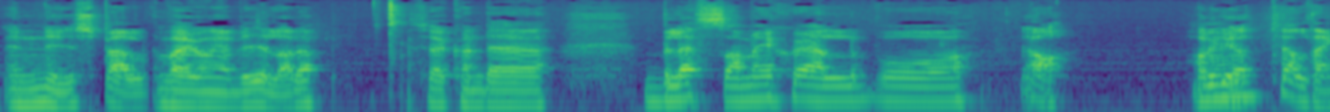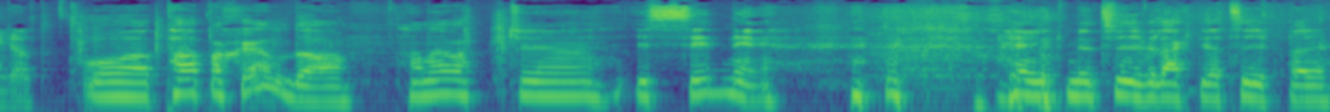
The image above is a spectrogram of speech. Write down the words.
en ny spel varje gång jag vilade. Så jag kunde blessa mig själv och ja, ha det Mm. gött helt enkelt. Och pappa själv då? Han har varit uh, i Sydney. Hängt med tvivelaktiga typer.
